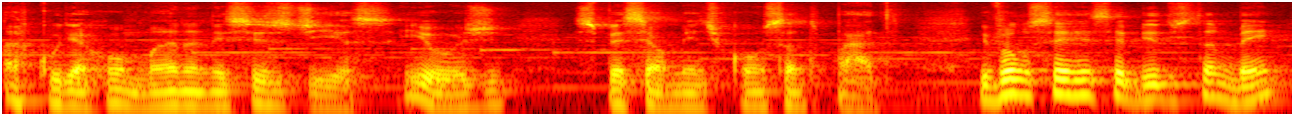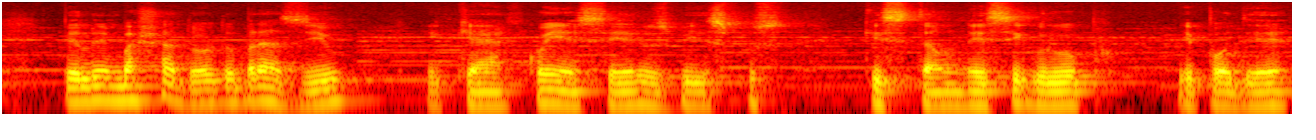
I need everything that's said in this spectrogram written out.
a Cúria Romana nesses dias e hoje, especialmente com o Santo Padre. E vamos ser recebidos também pelo embaixador do Brasil que quer conhecer os bispos que estão nesse grupo e poder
